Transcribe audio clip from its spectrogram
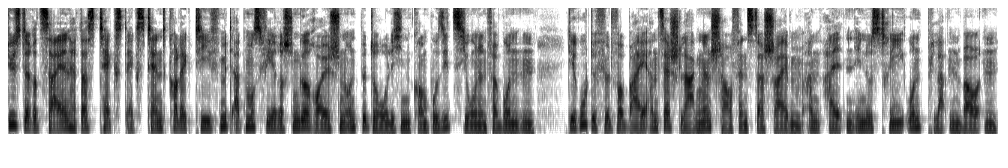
Düstere Zeilen hat das Text-Extent-Kollektiv mit atmosphärischen Geräuschen und bedrohlichen Kompositionen verbunden. Die Route führt vorbei an zerschlagenen Schaufensterscheiben, an alten Industrie- und Plattenbauten.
